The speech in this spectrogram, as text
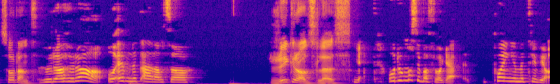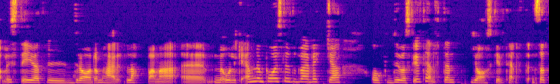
sådant. Hurra, hurra! Och ämnet är alltså Ryggradslös. Ja, och då måste jag bara fråga. Poängen med Trivialis det är ju att vi drar de här lapparna eh, med olika ämnen på i slutet av varje vecka och du har skrivit hälften, jag har skrivit hälften. Så att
